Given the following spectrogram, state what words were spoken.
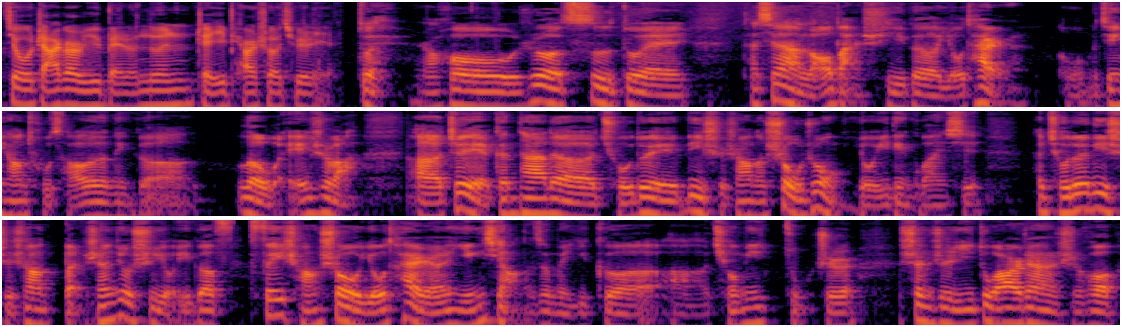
就扎根于北伦敦这一片社区里。对，然后热刺队他现在老板是一个犹太人，我们经常吐槽的那个勒维是吧？呃，这也跟他的球队历史上的受众有一定关系。他球队历史上本身就是有一个非常受犹太人影响的这么一个啊球迷组织，甚至一度二战的时候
